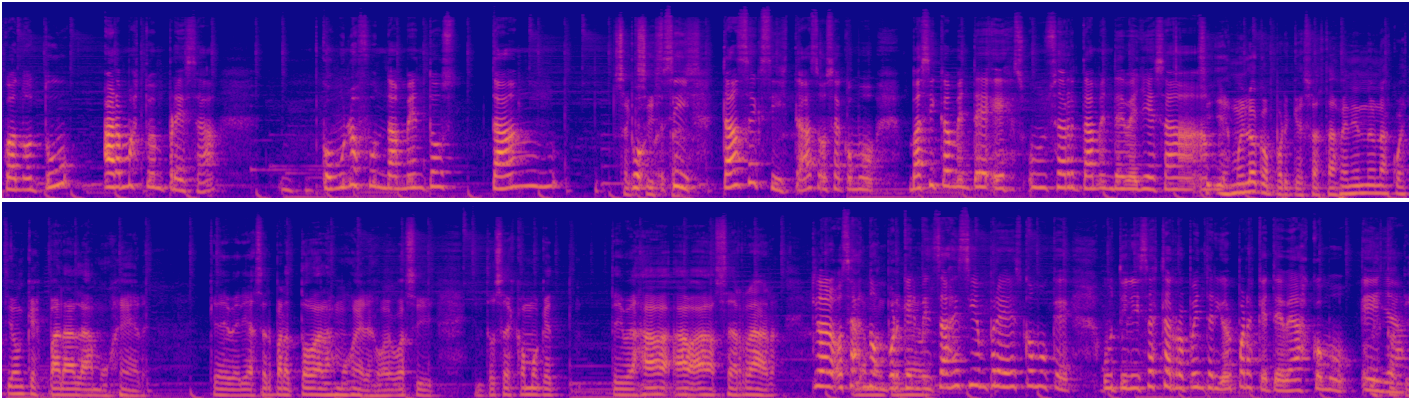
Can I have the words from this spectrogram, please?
cuando tú armas tu empresa con unos fundamentos tan sexistas. sí, tan sexistas, o sea, como básicamente es un certamen de belleza. Sí, y es muy loco porque o sea, estás vendiendo una cuestión que es para la mujer, que debería ser para todas las mujeres o algo así. Entonces como que te vas a, a- a cerrar. Claro, o sea, no, porque el mensaje siempre es como que utiliza esta ropa interior para que te veas como ella,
